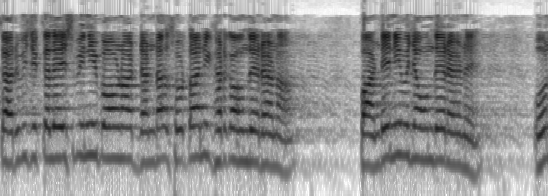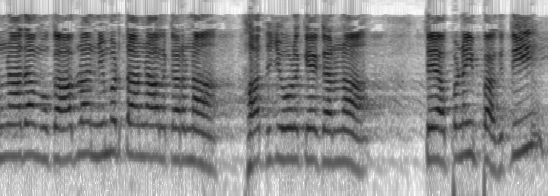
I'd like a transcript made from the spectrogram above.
ਘਰ ਵਿੱਚ ਕਲੇਸ਼ ਵੀ ਨਹੀਂ ਪਾਉਣਾ, ਡੰਡਾ ਸੋਟਾ ਨਹੀਂ ਖੜਕਾਉਂਦੇ ਰਹਿਣਾ, ਭਾਂਡੇ ਨਹੀਂ ਵਜਾਉਂਦੇ ਰਹਿਣੇ। ਉਹਨਾਂ ਦਾ ਮੁਕਾਬਲਾ ਨਿਮਰਤਾ ਨਾਲ ਕਰਨਾ, ਹੱਥ ਜੋੜ ਕੇ ਕਰਨਾ ਤੇ ਆਪਣੀ ਭਗਤੀ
